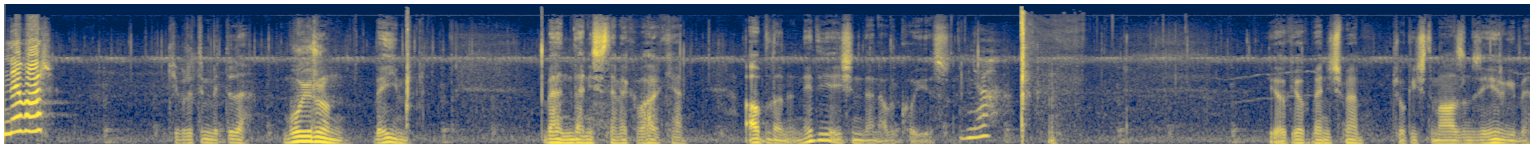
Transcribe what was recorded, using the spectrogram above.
ne var? Kibritim bitti de. Buyurun beyim. Benden istemek varken ablanı ne diye işinden alıkoyuyorsun? Ya Yok yok ben içmem. Çok içtim ağzım zehir gibi.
